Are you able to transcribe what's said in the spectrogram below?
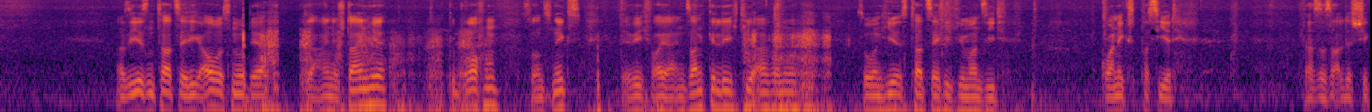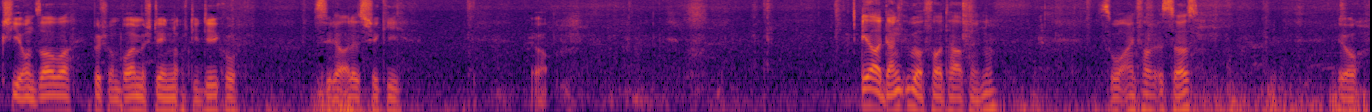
also hier sind tatsächlich auch ist nur der, der eine Stein hier gebrochen, sonst nichts. Der Weg war ja in Sand gelegt hier einfach nur. So und hier ist tatsächlich, wie man sieht, gar nichts passiert. Das ist alles schick hier und sauber. Büsche und Bäume stehen noch, die Deko. Ist wieder alles schicki. Ja. Ja, dank Überfahrtafel. Ne? So einfach ist das. Jo.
